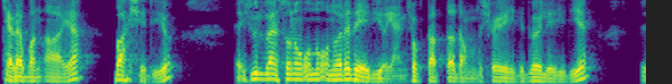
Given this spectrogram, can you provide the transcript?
Keraban Ağa'ya bahşediyor. E, Jules Verne sonra onu onore de ediyor yani. Çok tatlı adamdı, şöyleydi, böyleydi diye. E,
